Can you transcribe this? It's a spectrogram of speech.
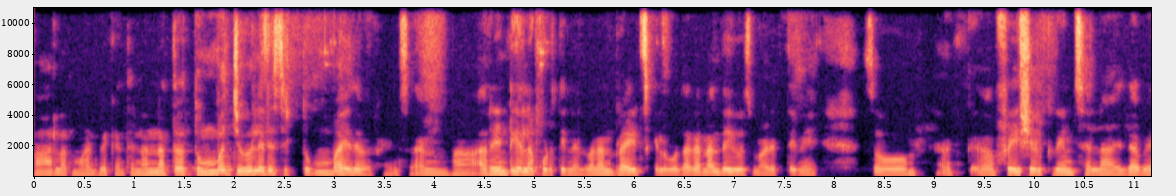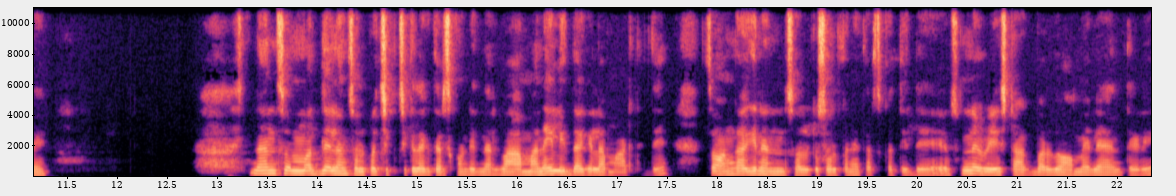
ಪಾರ್ಲರ್ ಮಾಡ್ಬೇಕಂತ ನನ್ನ ಹತ್ರ ತುಂಬಾ ಜ್ಯುವೆಲರೀಸ್ ತುಂಬಾ ಇದಾವೆ ಫ್ರೆಂಡ್ಸ್ ನಾನು ರೆಂಟ್ಗೆಲ್ಲ ಕೊಡ್ತೀನಲ್ವ? ನಾನು ಬ್ರೈಡ್ಸ್ಗೆಲ್ಲ ಹೋದಾಗ ನಂದೇ ಯೂಸ್ ಮಾಡಿರ್ತೀನಿ. ಸೊ ಫೇಶಿಯಲ್ ಕ್ರೀಮ್ಸ್ ಎಲ್ಲ ಇದಾವೆ. ನಾನು ಸ್ವ ಮೊದಲೆಲ್ಲ ಸ್ವಲ್ಪ ಚಿಕ್ಕ ಚಿಕ್ಕದಾಗಿ ತರಿಸ್ಕೊಂಡಿದ್ನಲ್ವಾ? ಮನೇಲಿ ಇದ್ದಾಗೆಲ್ಲ ಮಾಡ್ತಿದ್ದೆ. ಸೊ ಹಂಗಾಗಿ ನಾನು ಸ್ವಲ್ಪ ಸ್ವಲ್ಪನೇ ತರ್ಸ್ಕೊತಿದ್ದೆ. ಸುಮ್ಮನೆ ವೇಸ್ಟ್ ಆಗಬಾರ್ದು ಆಮೇಲೆ ಅಂತೇಳಿ.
